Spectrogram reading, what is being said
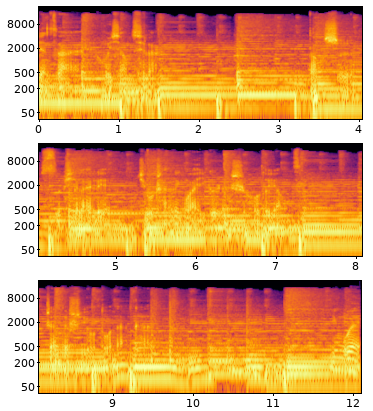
现在回想起来，当时死皮赖脸纠缠另外一个人时候的样子，真的是有多难看。因为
